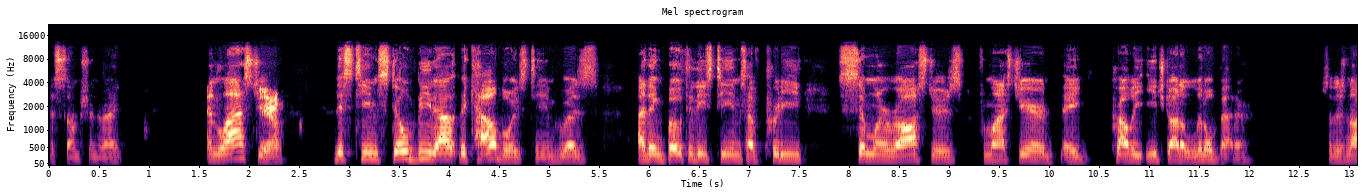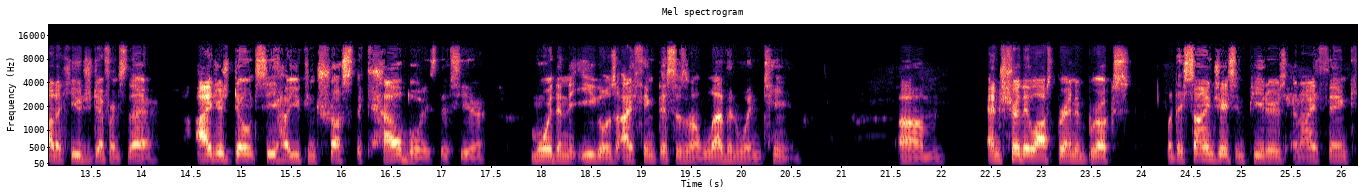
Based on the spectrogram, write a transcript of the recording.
assumption, right? And last year, yeah. this team still beat out the Cowboys team, who has, I think both of these teams have pretty similar rosters from last year. They probably each got a little better. So there's not a huge difference there. I just don't see how you can trust the Cowboys this year more than the Eagles, I think this is an 11 win team. Um, and sure, they lost Brandon Brooks, but they signed Jason Peters, and I think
